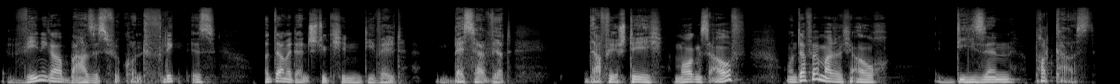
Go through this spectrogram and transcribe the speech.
weniger Basis für Konflikt ist und damit ein Stückchen die Welt besser wird. Dafür stehe ich morgens auf und dafür mache ich auch diesen Podcast.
